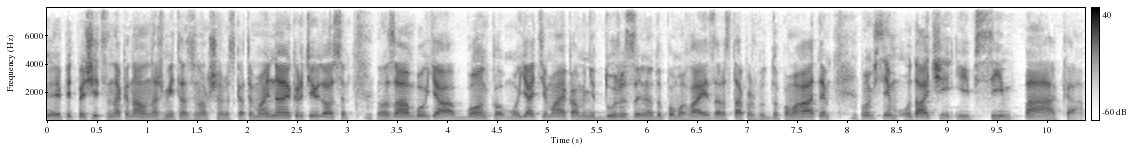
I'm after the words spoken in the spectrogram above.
е, підпишіться на канал, нажміть на дзвінок, щоб розказати мої найкруті відоси. Ну, з вами був я, Бонко, моя тіма, яка мені дуже сильно допомогла і зараз також буду допомагати. Ну, всім удачі і всім пока!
